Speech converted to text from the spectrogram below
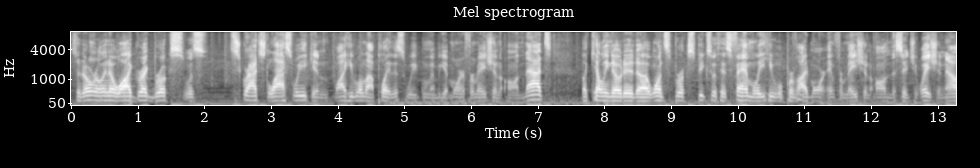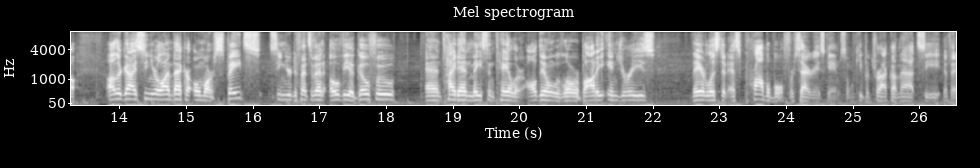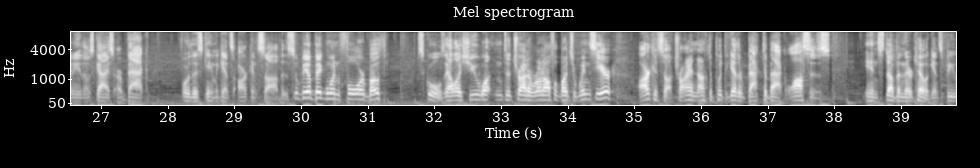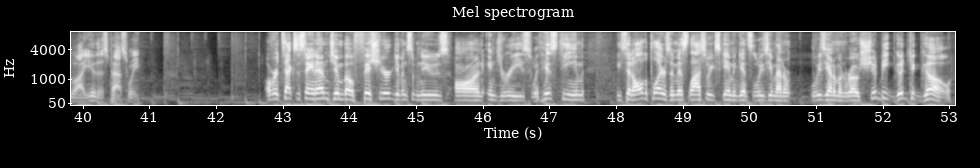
So don't really know why Greg Brooks was scratched last week and why he will not play this week. We'll maybe get more information on that. But Kelly noted uh, once Brooks speaks with his family, he will provide more information on the situation. Now, other guys, senior linebacker Omar Speights, senior defensive end Ovie Oghoufo, and tight end Mason Taylor, all dealing with lower body injuries. They are listed as probable for Saturday's game. So we'll keep a track on that, see if any of those guys are back for this game against Arkansas. This will be a big one for both schools. LSU wanting to try to run off a bunch of wins here. Arkansas trying not to put together back-to-back losses in stubbing their toe against BYU this past week. Over at Texas A&M, Jimbo Fisher giving some news on injuries with his team. He said all the players that missed last week's game against Louisiana, Louisiana Monroe should be good to go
